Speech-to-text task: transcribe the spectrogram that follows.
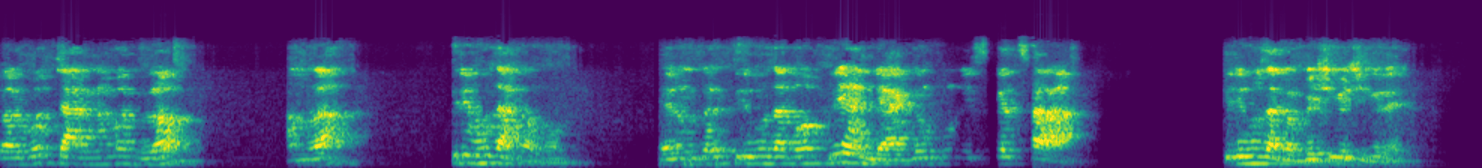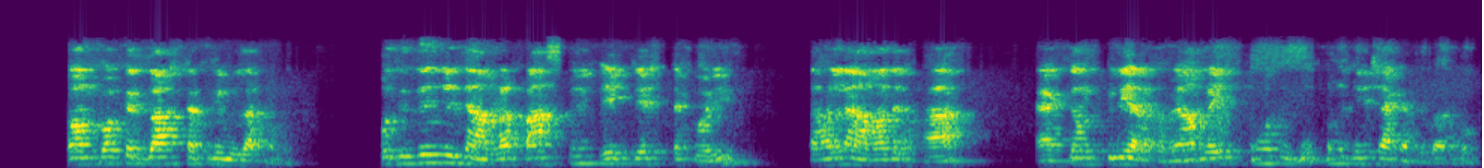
করব চার নম্বর একদম কোন স্কেল ছাড়া। বেশি বেশি করে। দশটা আঁকাবো। প্রতিদিন যদি আমরা পাঁচ মিনিট এই টেস্টটা করি, তাহলে আমাদের হাত একদম ক্লিয়ার হবে। আমরা যে কোনো জিনিস আঁকাতে পারব।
